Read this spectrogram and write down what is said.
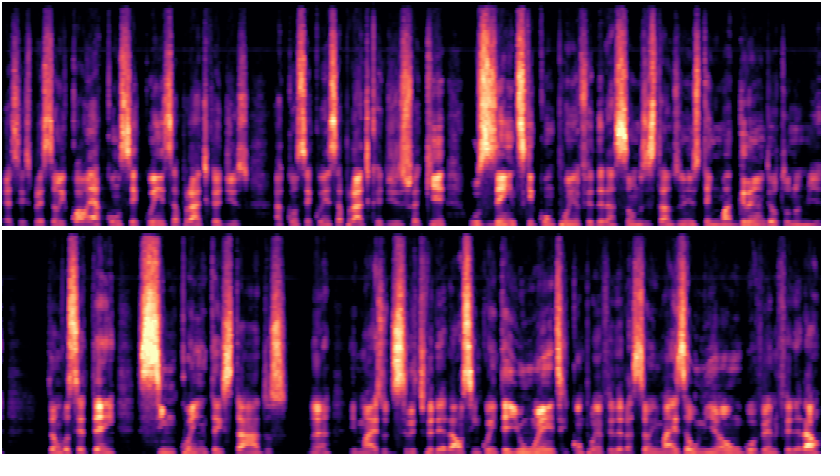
essa expressão. E qual é a consequência prática disso? A consequência prática disso é que os entes que compõem a federação dos Estados Unidos têm uma grande autonomia. Então, você tem 50 estados, né, e mais o Distrito Federal, 51 entes que compõem a federação, e mais a União, o governo federal,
